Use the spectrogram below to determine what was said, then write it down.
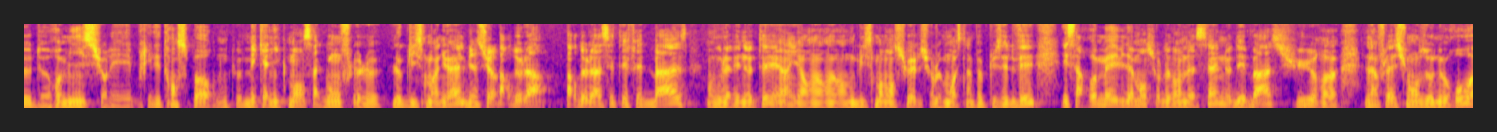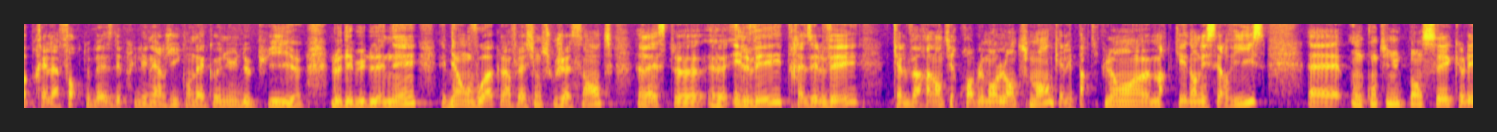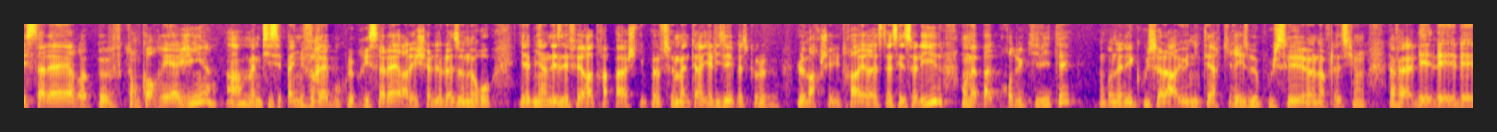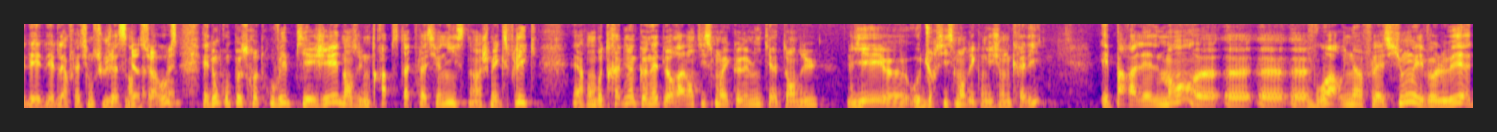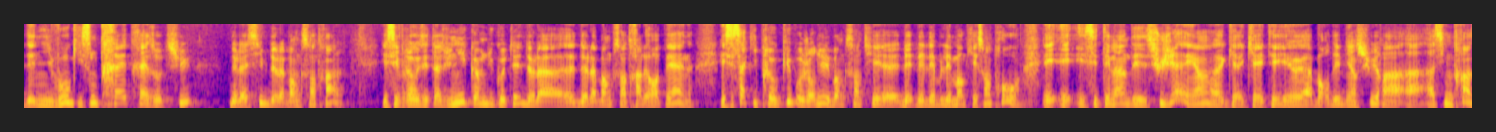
de, remise sur les prix des transports, donc mécaniquement ça gonfle le, le glissement annuel. Bien sûr. Par-delà par -delà cet effet de base, vous l'avez noté, hein, il y a un, glissement mensuel sur le mois, c'est un peu plus élevé, et ça remet évidemment sur le devant de la scène le débat sur euh, l'inflation en zone euro, après la forte baisse des prix de l'énergie qu'on a connue depuis euh, le début de l'année, eh bien on voit que l'inflation sous-jacente reste euh, élevée, très élevée, qu'elle va ralentir probablement lentement, qu'elle est particulièrement euh, marquée dans les services. Euh, on continue de penser que les salaires peuvent encore réagir, hein, même si c'est pas une vraie boucle prix-salaire à l'échelle de la zone euro. Il y a bien des effets rattrapage qui peuvent se matérialiser parce que le, marché du travail reste assez solide. On n'a pas de productivité. Donc on a des coûts salariaux unitaires qui risquent de pousser euh, l'inflation, enfin, l'inflation sous-jacente à la hausse. Et donc on peut se retrouver piégé dans une trappe stagflationniste. Hein. Je m'explique. On peut très bien connaître le ralentissement économique attendu lié au durcissement des conditions de crédit et parallèlement euh, euh, euh, voir une inflation évoluer à des niveaux qui sont très très au-dessus de la cible de la Banque centrale. Et c'est vrai aux États-Unis comme du côté de la, de la Banque centrale européenne. Et c'est ça qui préoccupe aujourd'hui les, les, banquiers centraux. Et, c'était l'un des sujets hein, qui, a, été abordé bien sûr à, à, Sintra.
